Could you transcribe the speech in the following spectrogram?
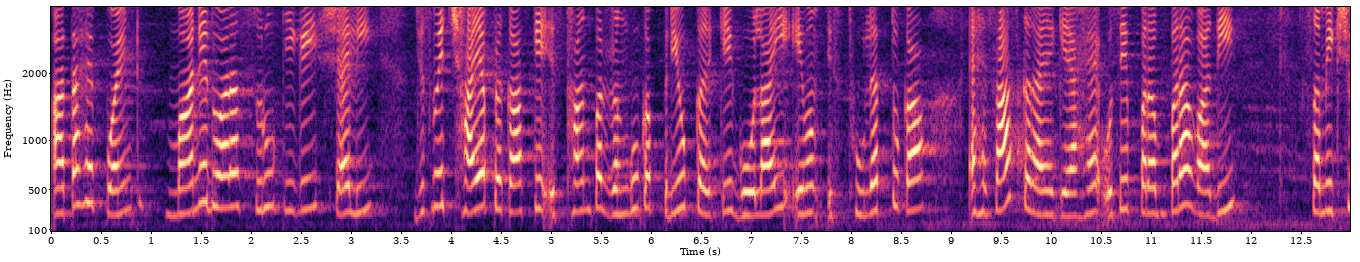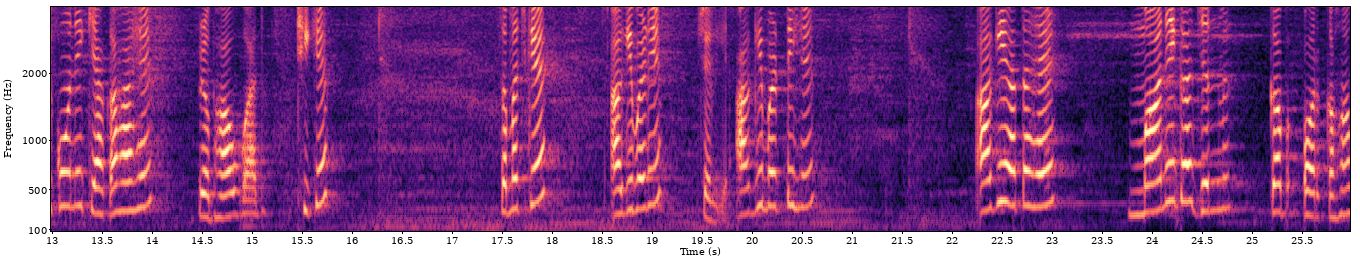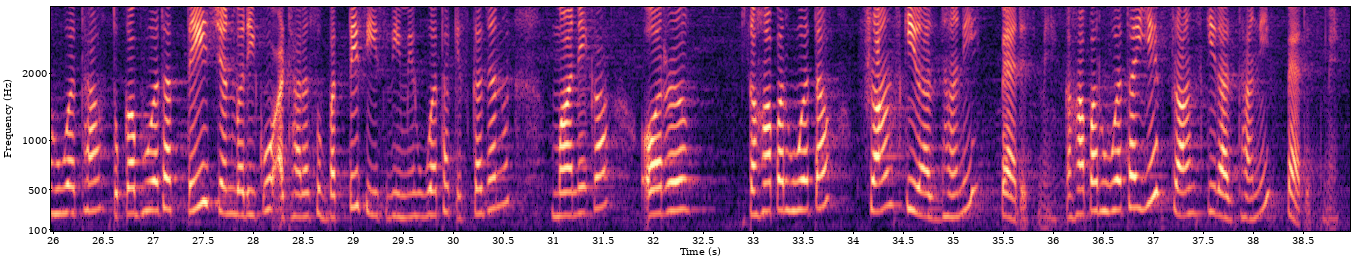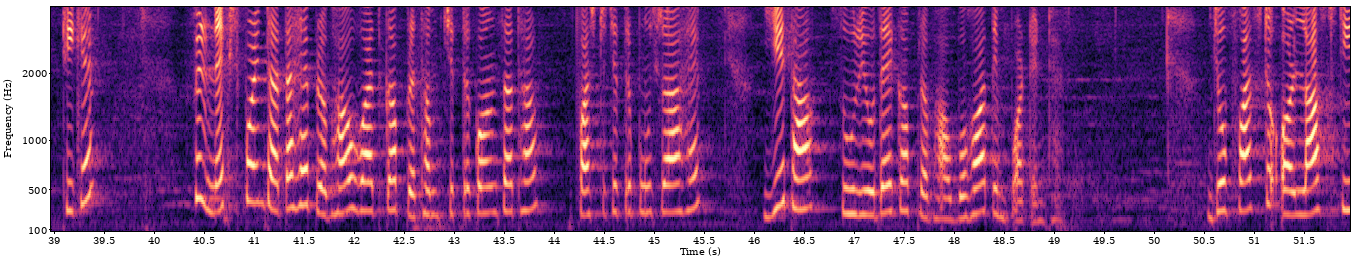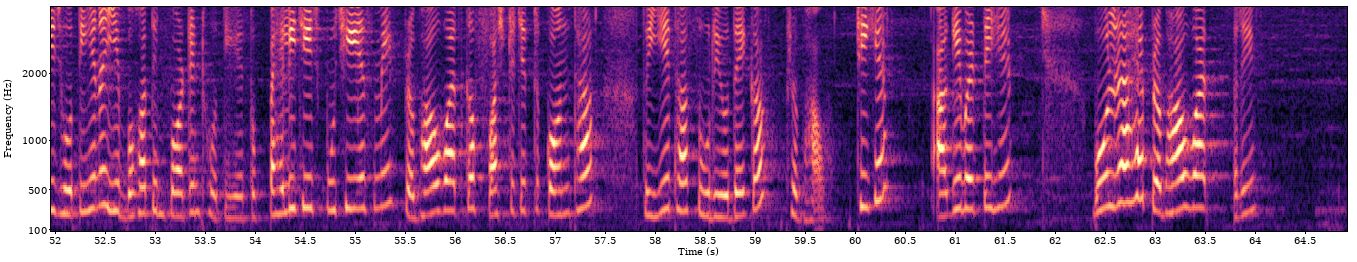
आता है पॉइंट, माने द्वारा शुरू की गई शैली, जिसमें छाया प्रकाश के स्थान पर रंगों का प्रयोग करके गोलाई एवं स्थूलत्व का एहसास कराया गया है। उसे परंपरावादी समीक्षकों ने क्या कहा है? प्रभाववाद। ठीक है? समझ गए? आगे बढ़े? चलिए, आगे बढ़ते हैं। आगे आता है, माने का जन्म कब और कहाँ हुआ था? तो कब हुआ था? तेईस जनवरी को अठारह ईस्वी में हुआ था। किसका जन्म? माने का। और कहाँ पर हुआ था? फ्रांस की राजधानी पेरिस में। कहाँ पर हुआ था ये? फ्रांस की राजधानी पेरिस में। ठीक है? फिर नेक्स्ट पॉइंट आता है, प्रभाववाद का प्रथम चित्र कौन सा था? फ़र्स्ट चित्र पूछ रहा है। ये था सूर्योदय का प्रभाव। बहुत इंपॉर्टेंट है। जो फ़र्स्ट और लास्ट चीज़ होती है ना, ये बहुत इंपॉर्टेंट होती है। तो पहली चीज़ पूछी है इसमें, प्रभाववाद का फ़र्स्ट चित्र कौन था? तो ये था सूर्योदय का प्रभाव। ठीक है? आगे बढ़ते हैं। बोल रहा है प्रभाववाद, अरे,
